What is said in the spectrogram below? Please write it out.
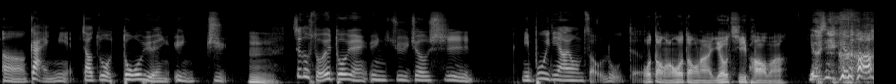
呃概念叫做多元运具。嗯，这个所谓多元运具，就是你不一定要用走路的，我懂了，我懂了，有起跑吗？有些地方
